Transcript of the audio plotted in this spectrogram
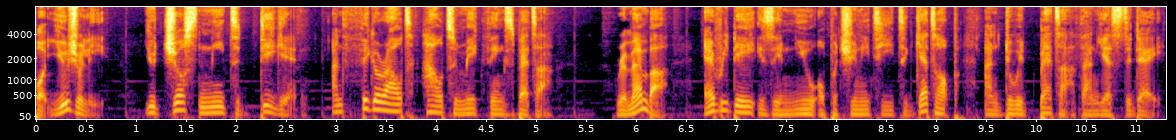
but usually you just need to dig in and figure out how to make things better. Remember, every day is a new opportunity to get up and do it better than yesterday.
